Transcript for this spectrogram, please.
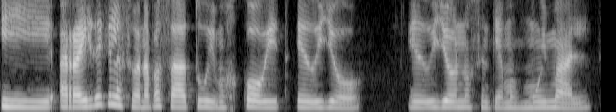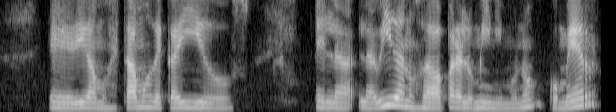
Y a raíz de que la semana pasada tuvimos COVID, Edu y yo, Edu y yo nos sentíamos muy mal, eh, digamos, estábamos decaídos. Eh, la, vida nos daba para lo mínimo, ¿no? Comer,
